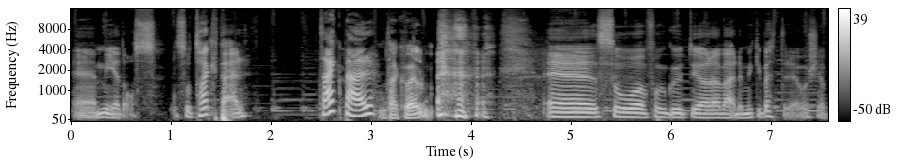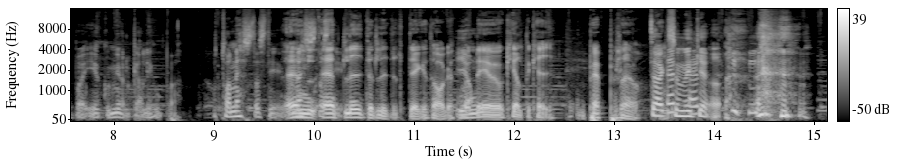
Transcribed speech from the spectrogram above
eh, med oss. Så tack Per! Tack Per! Tack själv. Eh, så får vi gå ut och göra världen mycket bättre och köpa ekomjölk allihopa. och ta nästa steg. En, nästa steg. ett litet, litet steg i taget. Ja. Men det är helt okej. Pepp säger jag. Tack så Pepp, mycket. pepp.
